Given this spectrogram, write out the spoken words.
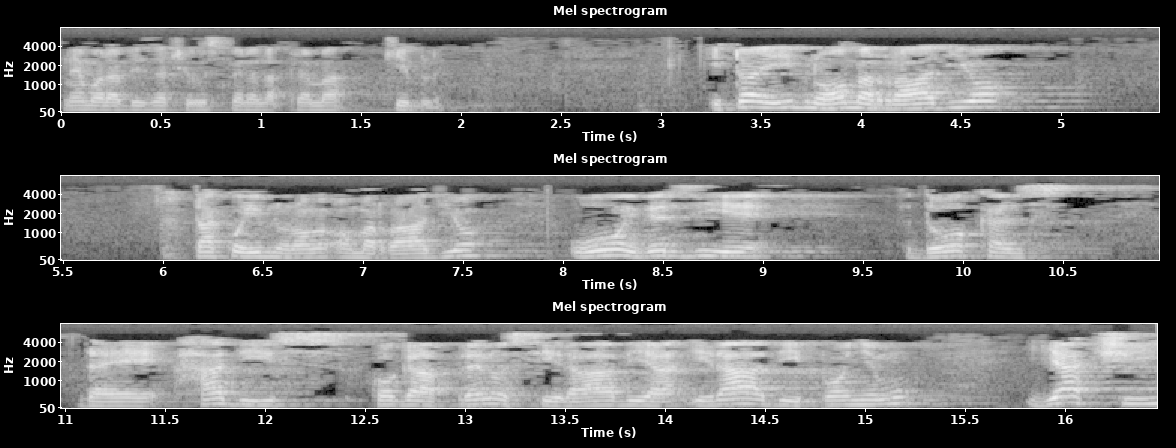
ne mora biti znači usmjerena prema kibli. I to je Ibn Omar radio, tako je Ibn Omar radio, u ovoj verziji je dokaz da je hadis koga prenosi ravija i radi po njemu jači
